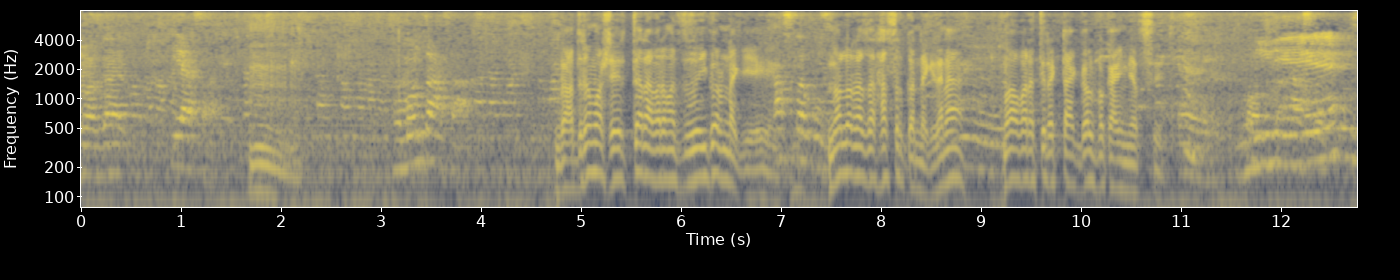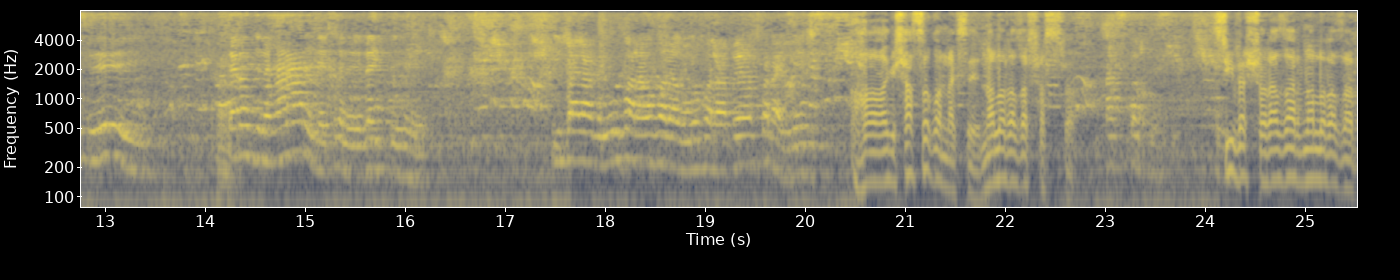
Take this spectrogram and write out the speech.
আমার গা ইয়ে আসা হেমন্ত আসা ভাদ্র মাসের তেরো আবার আমাদের তো ই করে নাকি? নল রাজার হাসর কর নাকি, তাই না? মহাভারতের একটা গল্প কাহিনী আছে। হয়ে শাস্ত্র কর নাকছে নল রাজার শাস্ত্র। শ্রীবাস্ব রাজার নল রাজার।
